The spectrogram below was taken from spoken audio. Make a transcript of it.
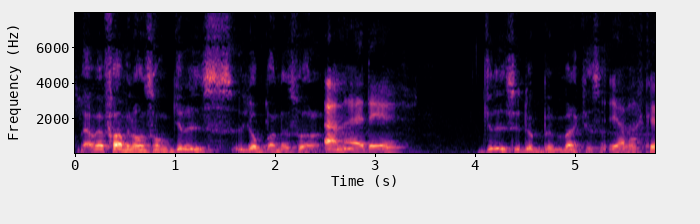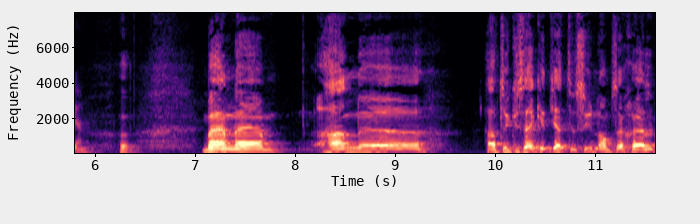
Nej men fan vill ha en sån gris jobbandes för. Ja, nej, det är... Gris i dubbel bemärkelse. Ja, verkligen. Men eh, han, eh, han tycker säkert jättesynd om sig själv.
